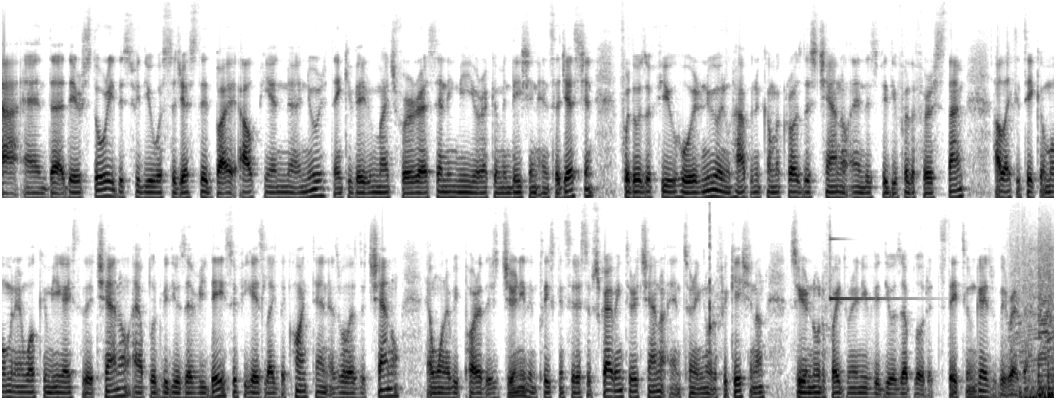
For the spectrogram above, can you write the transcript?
uh, and uh, their story. This video was suggested by Alpian uh, Noor. Thank you very much for uh, sending me your recommendation and suggestion. For those of you who are new and who happen to come across this channel and this video for the first time, I'd like to take a moment and welcome you guys to the channel. I upload videos every day, so if you guys like the content as well as the channel and want to be part of this journey, then please consider subscribing to channel and turning notification on so you're notified when a new video is uploaded. Stay tuned guys, we'll be right back.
